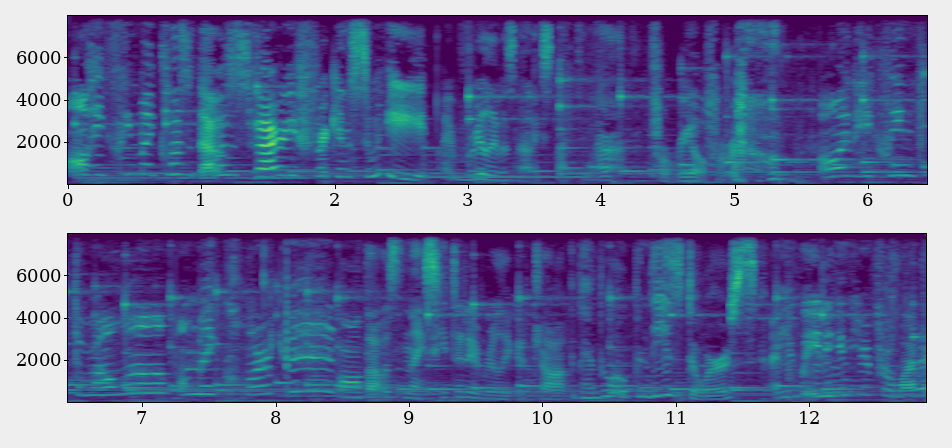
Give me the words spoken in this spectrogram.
Oh, he cleaned my closet. That was very freaking sweet. I really was not expecting that. For real, for real. Oh, and he cleaned throw up on my carpet. Oh, that was nice. He did a really good job. Bamboo opened these doors. Are you waiting in here for water?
